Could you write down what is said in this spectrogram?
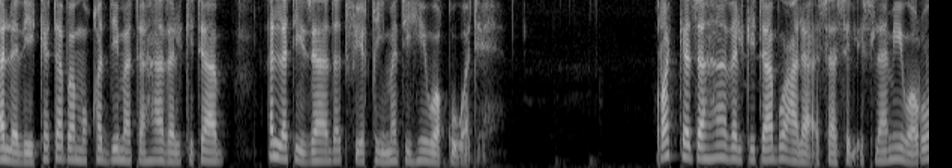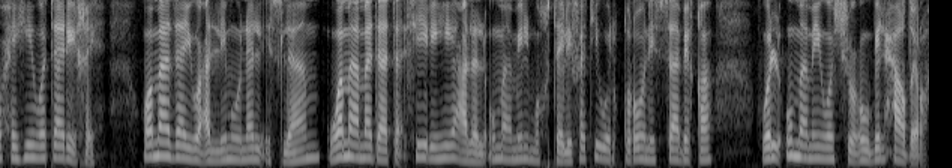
الذي كتب مقدمة هذا الكتاب التي زادت في قيمته وقوته. ركز هذا الكتاب على أساس الإسلام وروحه وتاريخه، وماذا يعلمنا الإسلام وما مدى تأثيره على الأمم المختلفة والقرون السابقة والأمم والشعوب الحاضرة؟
